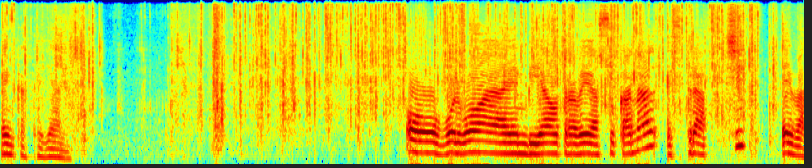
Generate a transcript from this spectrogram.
en castellano. Os vuelvo a enviar otra vez a su canal Scrap Chic Eva,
